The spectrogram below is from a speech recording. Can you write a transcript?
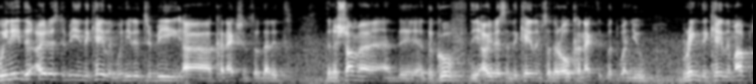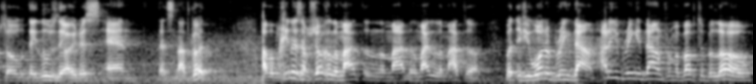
We need the iris to be in the kalim. We need it to be uh, connection so that it the neshama and the the goof, the iris and the kalim, so they're all connected. But when you bring the kalim up, so they lose the iris, and that's not good. But if you want to bring down, how do you bring it down from above to below?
